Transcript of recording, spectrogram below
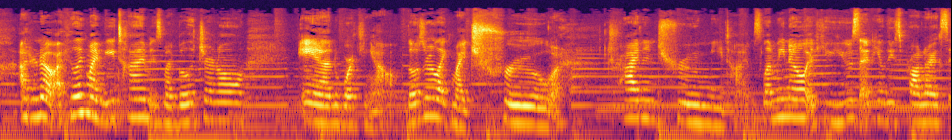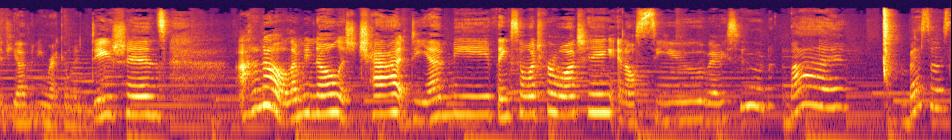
I don't know. I feel like my me time is my bullet journal and working out. Those are like my true tried and true me times. Let me know if you use any of these products, if you have any recommendations. I don't know, let me know, let's chat, DM me. Thanks so much for watching and I'll see you very soon. Bye. Besos.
